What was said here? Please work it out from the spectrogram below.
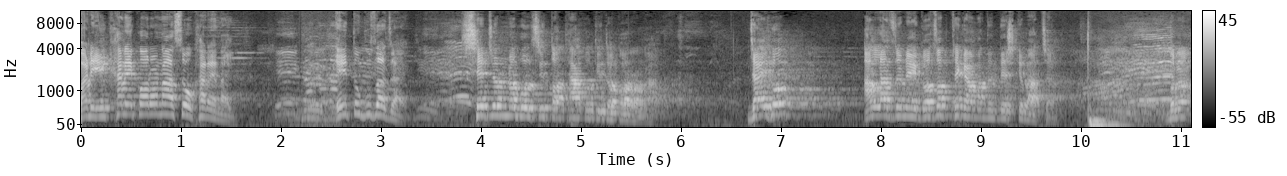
মানে এখানে করোনা আছে, ওখানে নাই। এই তো বোঝা যায়। সেজন্য বলছি তথাকথিত করোনা। যাই হোক, আল্লাহ জন্য গজব থেকে আমাদের দেশকে বাঁচান। বলুন,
